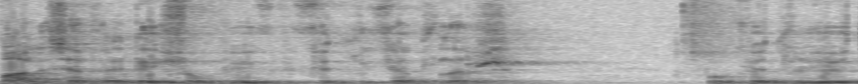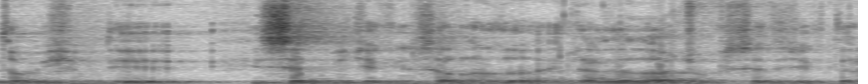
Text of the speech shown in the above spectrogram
Maalesef öyle çok büyük bir kötülük yaptılar. Bu kötülüğü tabii şimdi hissetmeyecek insanlar da ileride daha çok hissedecekler.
